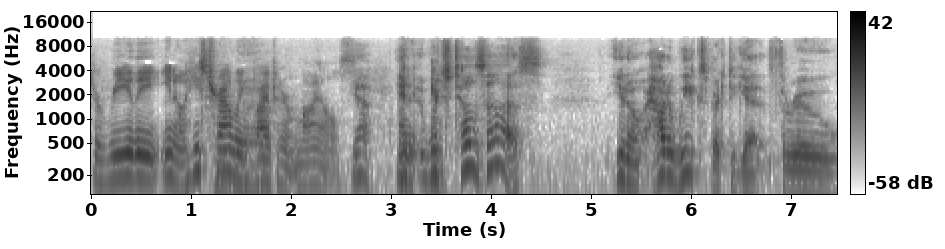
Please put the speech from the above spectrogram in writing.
to really, you know, he's traveling uh, 500 miles. Yeah, And- and, which tells us, you know, how do we expect to get through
